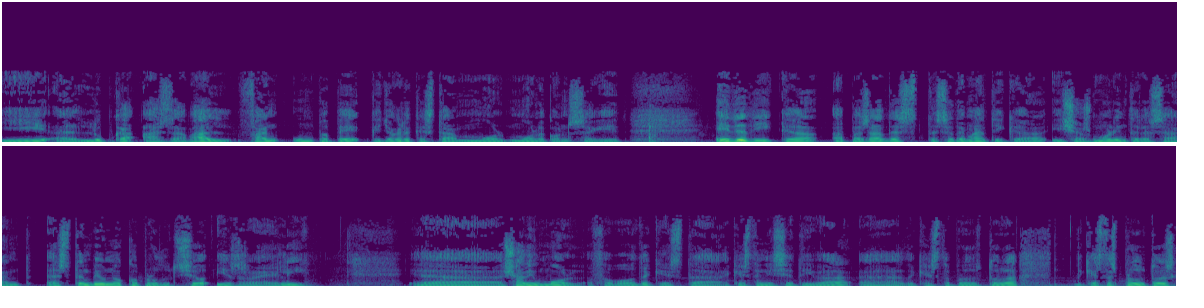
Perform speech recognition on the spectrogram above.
i eh, Lubka Azabal fan un paper que jo crec que està molt, molt aconseguit. He de dir que, a pesar de la temàtica, i això és molt interessant, és també una coproducció israelí. Eh, això diu molt a favor d'aquesta aquesta iniciativa eh, d'aquesta productora, d'aquestes productores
